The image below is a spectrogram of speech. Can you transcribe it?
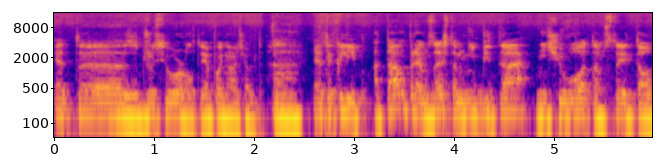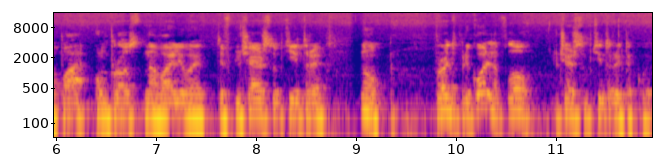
это с Juicy World, я понял о чем ты. А. Это клип, а там прям, знаешь, там не бита, ничего, там стоит толпа, он просто наваливает, ты включаешь субтитры, ну, вроде прикольно, флоу, включаешь субтитры и такой,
